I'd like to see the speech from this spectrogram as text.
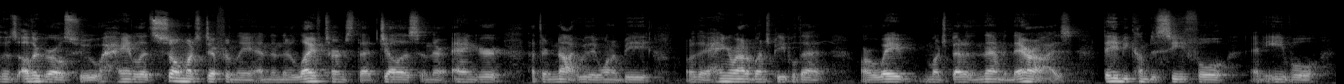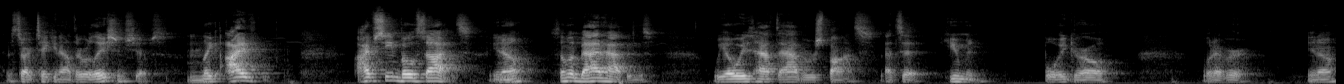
there's other girls who handle it so much differently, and then their life turns to that jealous and their anger that they're not who they want to be, or they hang around a bunch of people that are way much better than them in their eyes. They become deceitful and evil and start taking out their relationships. Mm. Like I've I've seen both sides. You know, mm. something bad happens. We always have to have a response. That's it. Human, boy, girl, whatever. You know.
